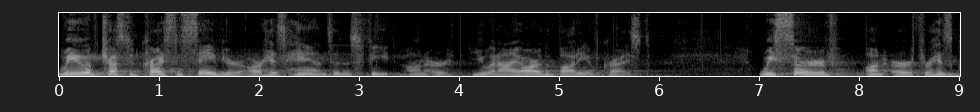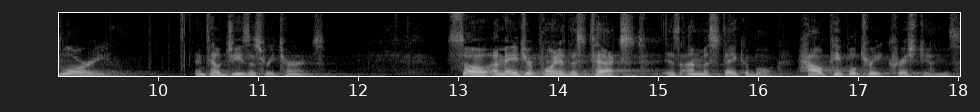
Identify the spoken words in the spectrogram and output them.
We who have trusted Christ as Savior are his hands and his feet on earth. You and I are the body of Christ. We serve on earth for his glory until Jesus returns. So, a major point of this text is unmistakable. How people treat Christians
